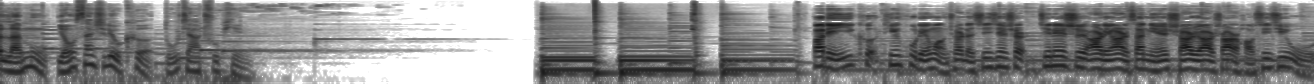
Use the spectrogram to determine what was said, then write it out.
本栏目由三十六氪独家出品。八点一刻，听互联网圈的新鲜事儿。今天是二零二三年十二月二十二号，星期五，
